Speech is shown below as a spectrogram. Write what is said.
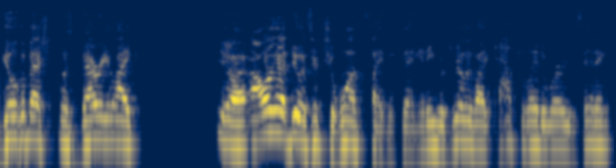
Gilgamesh was very like, you know, all I gotta do is hit you once type of thing, and he was really like calculated where he was hitting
